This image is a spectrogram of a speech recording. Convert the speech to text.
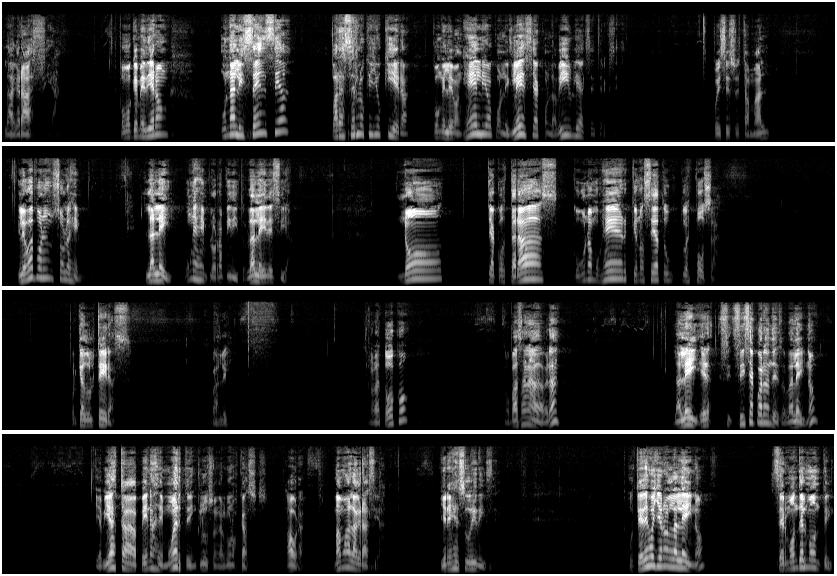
la gracia. Como que me dieron una licencia para hacer lo que yo quiera con el Evangelio, con la iglesia, con la Biblia, etcétera, etcétera. Pues eso está mal. Y le voy a poner un solo ejemplo. La ley, un ejemplo rapidito. La ley decía, no te acostarás con una mujer que no sea tu, esposa, porque adulteras. ¿Vale? No la toco, no pasa nada, ¿verdad? La ley, era, ¿sí, se acuerdan de eso? La ley, ¿no? Y había hasta penas de muerte incluso en algunos casos. Ahora, vamos a la gracia. Viene Jesús y dice, ustedes oyeron la ley, ¿no? Sermón del Monte.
